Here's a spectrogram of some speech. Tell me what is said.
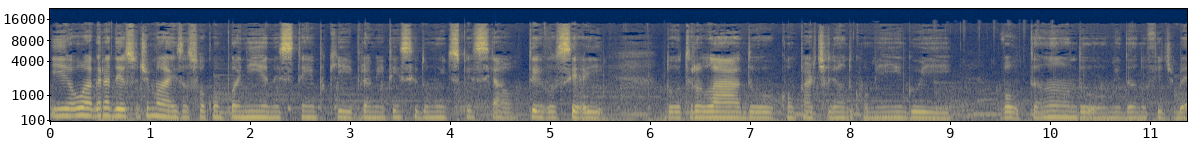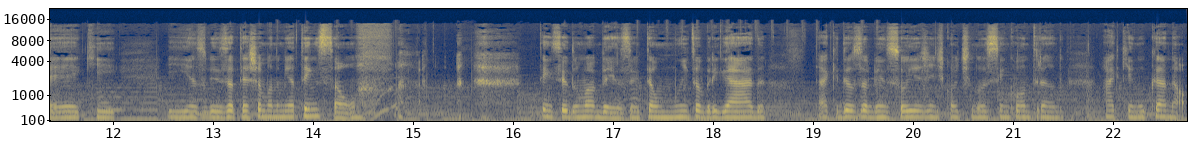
E eu agradeço demais a sua companhia nesse tempo que para mim tem sido muito especial ter você aí do outro lado compartilhando comigo e voltando, me dando feedback e às vezes até chamando minha atenção. tem sido uma benção. Então, muito obrigada. Tá? Que Deus abençoe e a gente continua se encontrando aqui no canal.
